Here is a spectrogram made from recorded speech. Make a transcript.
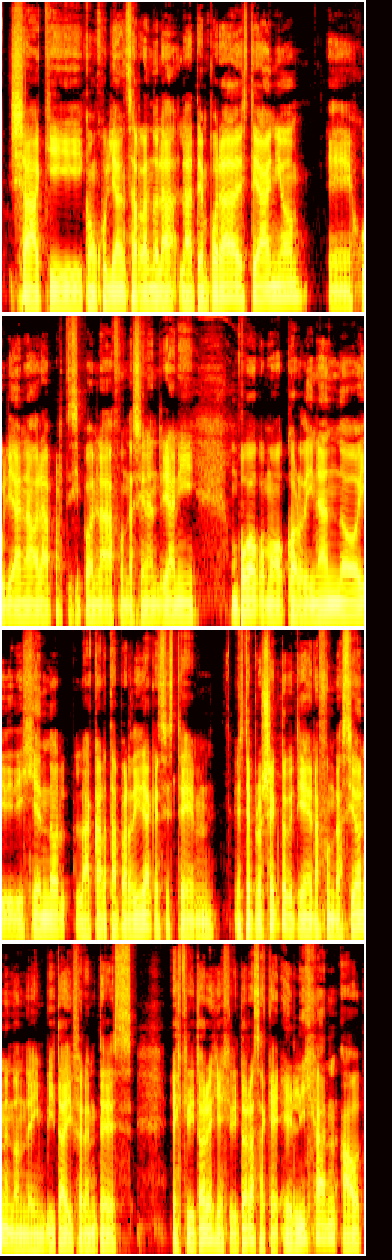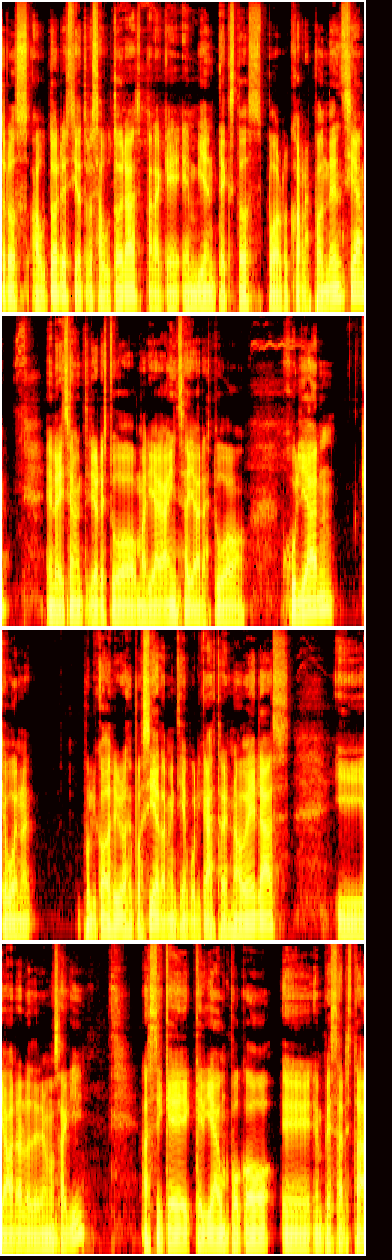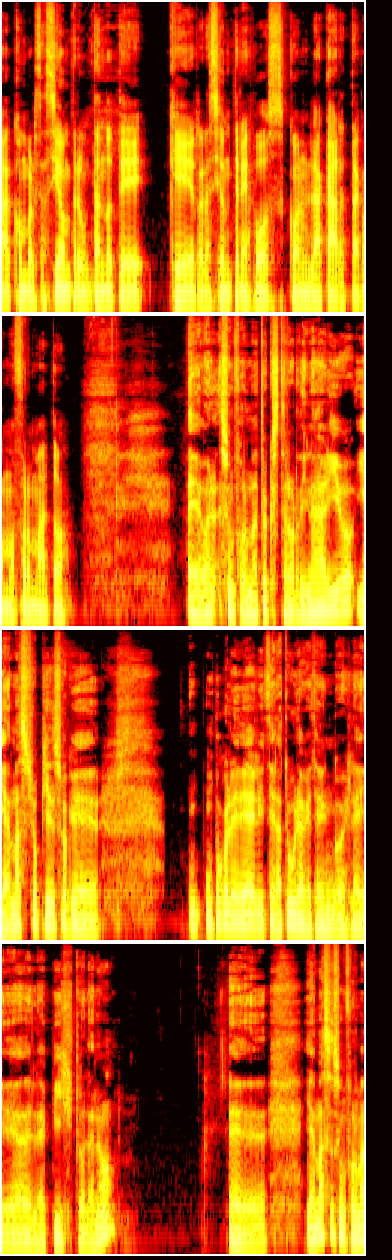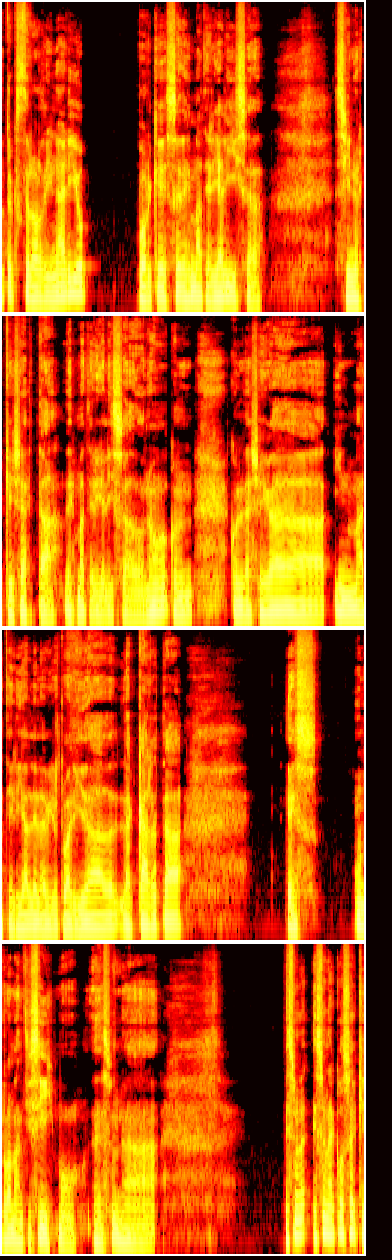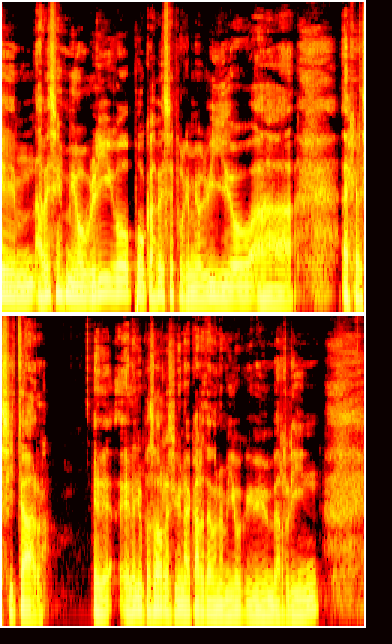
Ya aquí con Julián cerrando la, temporada de este año. Eh, Julián ahora participó en la Fundación Andriani un poco como coordinando y dirigiendo la Carta Perdida, que es este, este proyecto que tiene la Fundación en donde invita a diferentes escritores y escritoras a que elijan a otros autores y otras autoras para que envíen textos por correspondencia. En la edición anterior estuvo María Gainza y ahora estuvo Julián, que bueno, publicó dos libros de poesía, también tiene publicadas tres novelas y ahora lo tenemos aquí. Así que quería un poco eh, empezar esta conversación preguntándote qué relación tenés vos con la carta como formato. Eh, bueno, es un formato extraordinario y además yo pienso que un, poco la idea de literatura que tengo es la idea de la epístola, ¿no? Eh, y además es un formato extraordinario porque se desmaterializa, si no es que ya está desmaterializado, ¿no? Con, con la llegada inmaterial de la virtualidad, la carta es un romanticismo, es una es una, es una cosa que mm, a veces me obligo, pocas veces porque me olvido, a, ejercitar. El, año pasado recibí una carta de un amigo que vive en Berlín.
